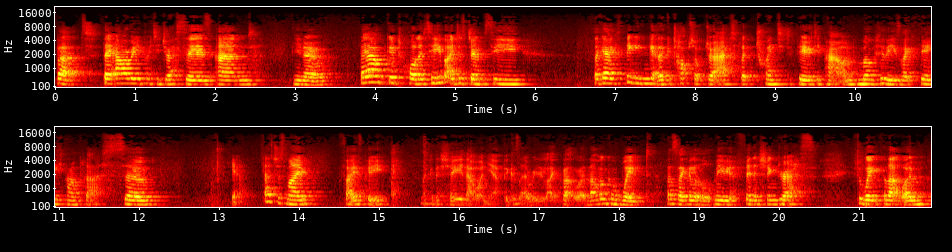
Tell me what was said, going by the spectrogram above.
but they are really pretty dresses and, you know, they are good quality, but I just don't see, like I think you can get like a Topshop dress for like 20 to 30 pound. Most of these like 30 pound plus. So yeah, that's just my 5p. I'm not gonna show you that one yet because I really like that one. That one can wait. That's like a little, maybe a finishing dress. to wait for that one.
